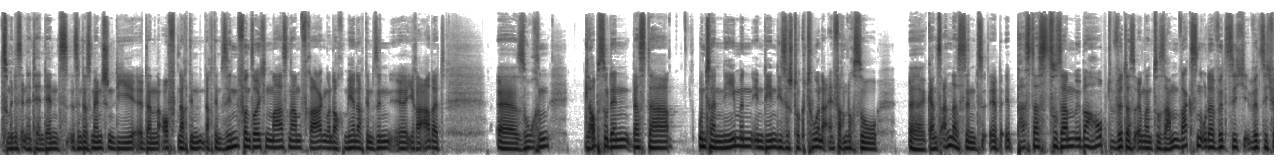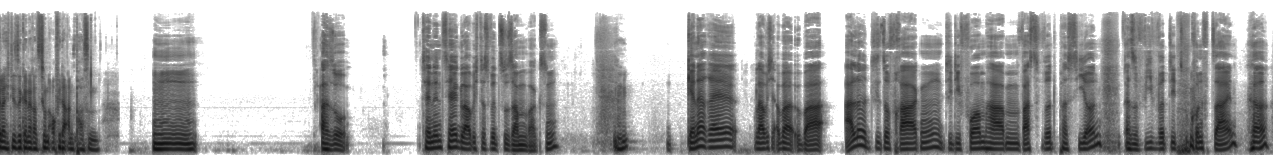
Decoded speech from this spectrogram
zumindest in der Tendenz, sind das Menschen, die äh, dann oft nach dem, nach dem Sinn von solchen Maßnahmen fragen und auch mehr nach dem Sinn äh, ihrer Arbeit äh, suchen. Glaubst du denn, dass da Unternehmen, in denen diese Strukturen einfach noch so äh, ganz anders sind. Äh, äh, passt das zusammen überhaupt? Wird das irgendwann zusammenwachsen oder wird sich, wird sich vielleicht diese Generation auch wieder anpassen? Mm. Also, tendenziell glaube ich, das wird zusammenwachsen. Mhm. Generell glaube ich aber über alle diese Fragen, die die Form haben, was wird passieren? Also wie wird die Zukunft sein? Ja?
